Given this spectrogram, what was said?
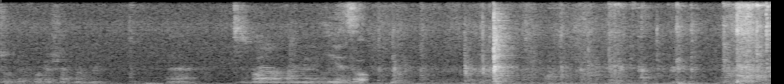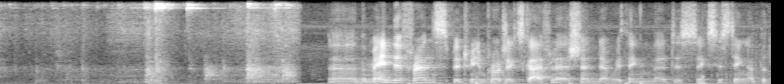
der Photoshop noch einen äh, Spot ja. Hier so. Uh, the main difference between Project Skyflash and everything that is existing up to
